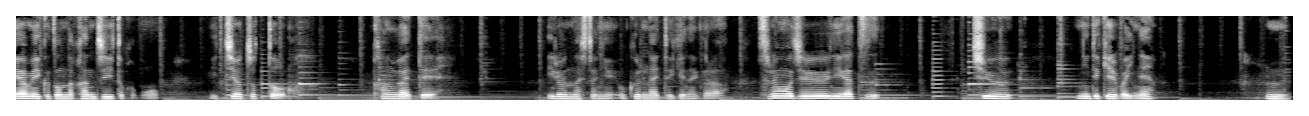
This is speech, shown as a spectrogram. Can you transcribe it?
ヘアメイクどんな感じとかも一応ちょっと考えていろんな人に送らないといけないからそれも12月中にできればいいね。うん。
